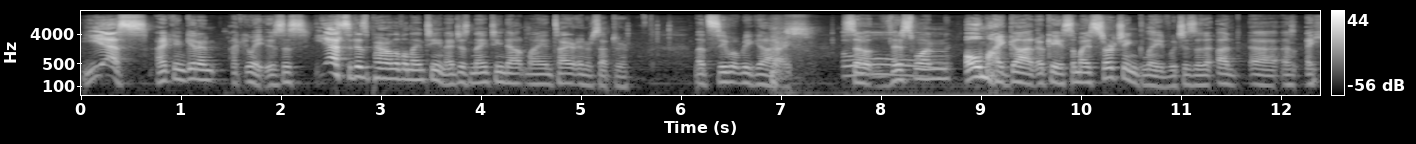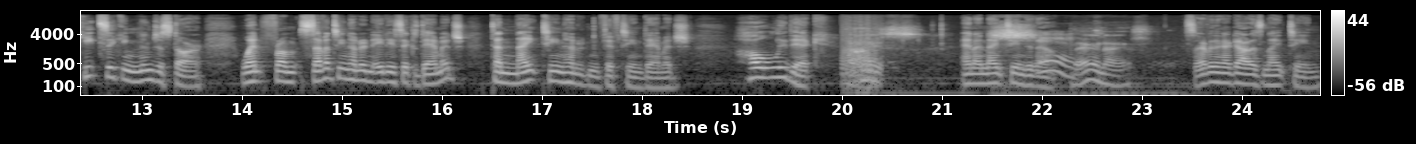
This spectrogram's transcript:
Yes, I can get an. Wait, is this? Yes, it is a power level 19. I just 19'd out my entire interceptor. Let's see what we got. Nice. So this one, oh my god. Okay, so my searching glaive, which is a a, a, a heat-seeking ninja star, went from 1786 damage to 1915 damage. Holy dick! Nice. And I 19'd it out. Very nice. So everything I got is 19.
